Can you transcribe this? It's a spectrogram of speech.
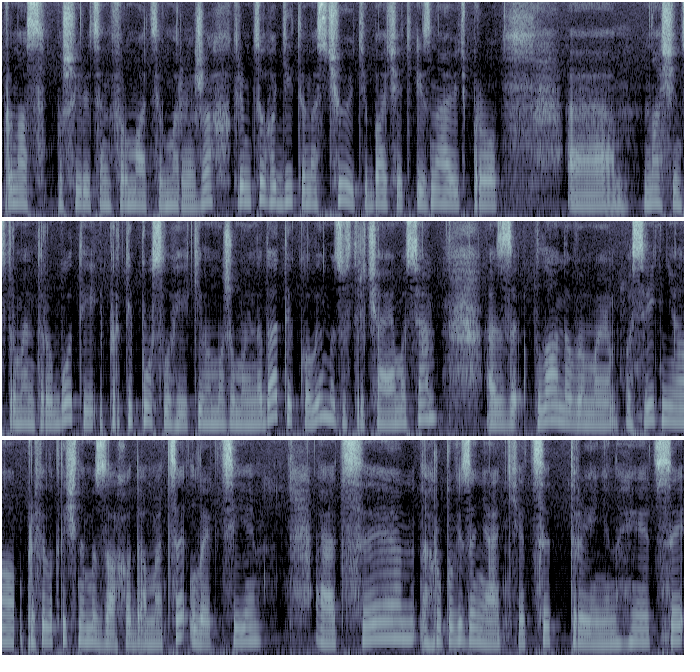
про, нас поширюється інформація в мережах. Крім цього, діти нас чують і бачать і знають про е, наші інструменти роботи і про ті послуги, які ми можемо їм надати, коли ми зустрічаємося з плановими освітньо-профілактичними заходами. Це лекції. Е, Це групові заняття, це тренінги, це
